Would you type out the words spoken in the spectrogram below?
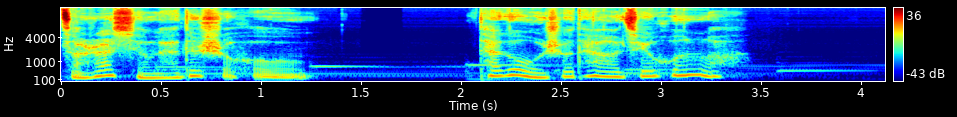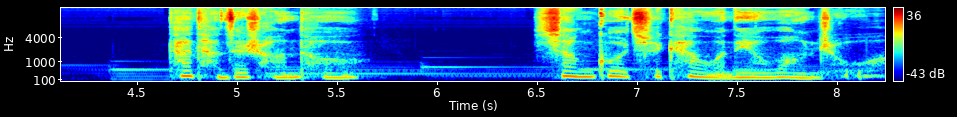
早上醒来的时候，他跟我说他要结婚了。他躺在床头，像过去看我那样望着我，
